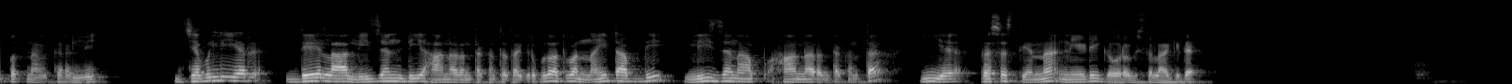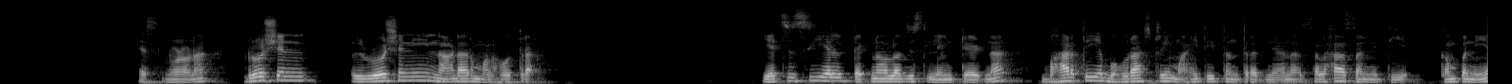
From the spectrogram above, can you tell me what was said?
ಇಪ್ಪತ್ತ್ನಾಲ್ಕರಲ್ಲಿ chevalier de la legion de honour ಅಂತಕ್ಕಂಥದ್ದಾಗಿರ್ಬೋದು, ಅಥವಾ knight of the legion of honour ಅಂತಕ್ಕಂಥ ಈ ಪ್ರಶಸ್ತಿಯನ್ನು ನೀಡಿ ಗೌರವಿಸಲಾಗಿದೆ. ಎಸ್, ನೋಡೋಣ. Roshan Roshni Nadar Malhotra H C L technologies ಲಿಮಿಟೆಡ್ನ ಭಾರತೀಯ ಬಹುರಾಷ್ಟ್ರೀಯ ಮಾಹಿತಿ ತಂತ್ರಜ್ಞಾನ ಸಲಹಾ ಸಮಿತಿ ಕಂಪನಿಯ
